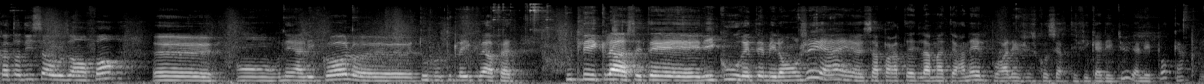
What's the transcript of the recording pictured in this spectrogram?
quand on dit ça aux enfants, euh, on est à l'école, euh, tout- toutes les classes, enfin, toutes les classes étaient, les cours étaient mélangés, hein, ça partait de la maternelle pour aller jusqu'au certificat d'études à l'époque. hein.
